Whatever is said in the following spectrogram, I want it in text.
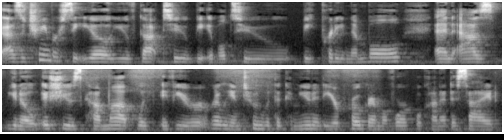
as a chamber CEO, you've got to be able to be pretty nimble. And as you know, issues come up with if you're really in tune with the community, your program of work will kind of decide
